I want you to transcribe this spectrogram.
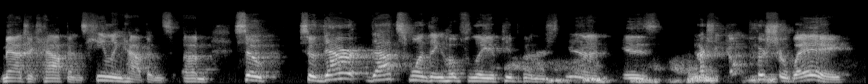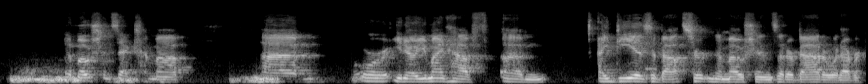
magic happens, healing happens. Um, so so there that's one thing hopefully if people can understand is actually don't push away emotions that come up. Um, or you know you might have um, ideas about certain emotions that are bad or whatever.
